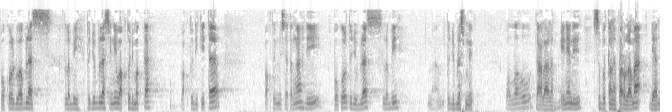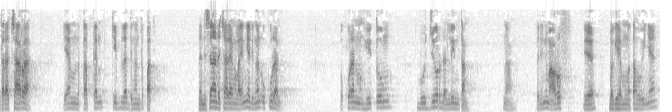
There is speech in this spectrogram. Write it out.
pukul 12 lebih 17 ini waktu di Mekah, waktu di kita waktu Indonesia Tengah di pukul 17 lebih 17 menit. Wallahu taala alam. Ini yang disebutkan oleh para ulama di antara cara ya menetapkan kiblat dengan tepat. Dan di sana ada cara yang lainnya dengan ukuran. Ukuran menghitung bujur dan lintang. Nah, dan ini ma'ruf ya bagi yang mengetahuinya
